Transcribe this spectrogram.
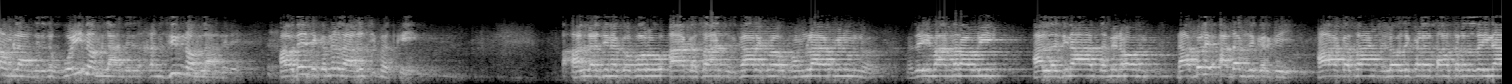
نوم لاندې د غوی نوم لاندې د خنزیر نوم لاندې او دې چې کومه دا غصفت کوي الذين كفروا اكسان چې کار کړو هم لا يؤمنون دې ایمان راوړي الذين سمنهم دا بل ادب ذکر کړي اکسان چې لوز کړه تاسو سره دینا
